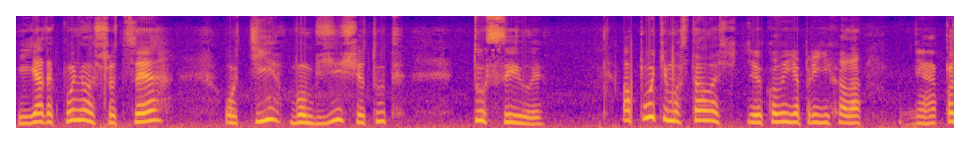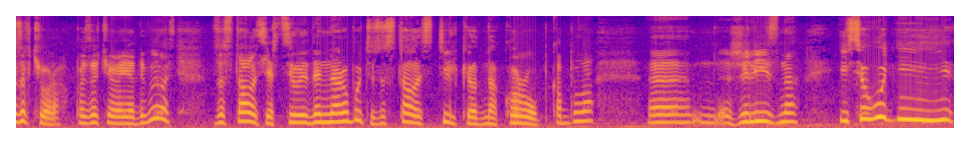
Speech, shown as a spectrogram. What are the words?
І я так поняла, що це оті бомжі, що тут тусили. А потім осталось, коли я приїхала е, позавчора. Позавчора я дивилась, зосталась, я ж цілий день на роботі, зосталась тільки одна коробка була е, желізна. І сьогодні її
